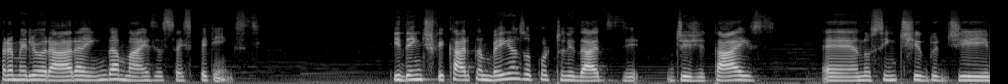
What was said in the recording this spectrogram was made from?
para melhorar ainda mais essa experiência. Identificar também as oportunidades digitais é, no sentido de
